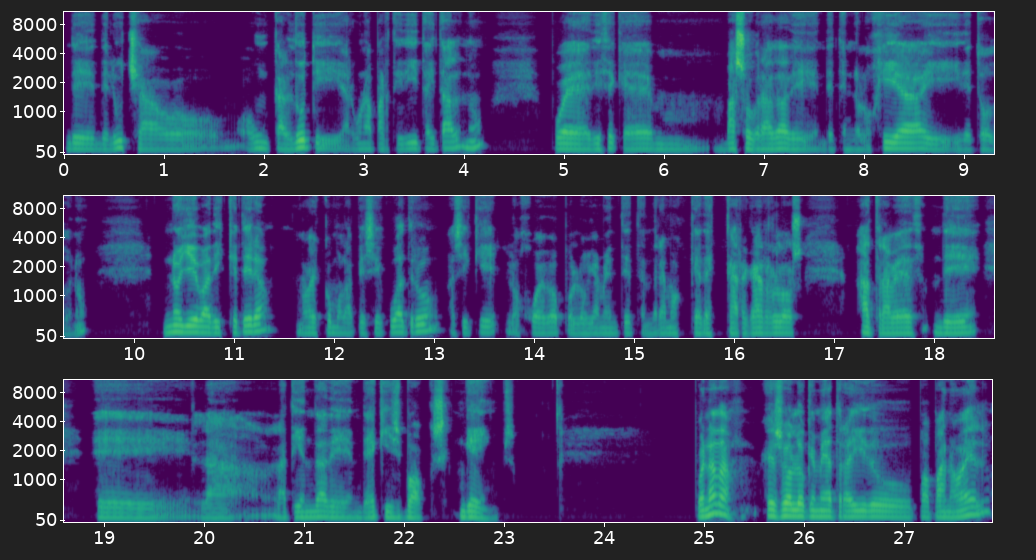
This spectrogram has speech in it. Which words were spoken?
de, lucha o, un Call Duty, alguna partidita y tal, ¿no? Pues dice que mm, va sobrada de, de tecnología y de todo, ¿no? No lleva disquetera, no es como la PS4, así que los juegos, pues lógicamente tendremos que descargarlos a través de eh, la, tienda de, Xbox Games. Pues nada, eso es lo que me ha traído Papá Noel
